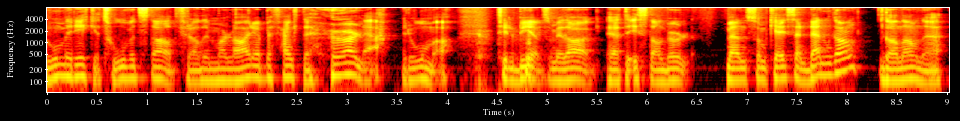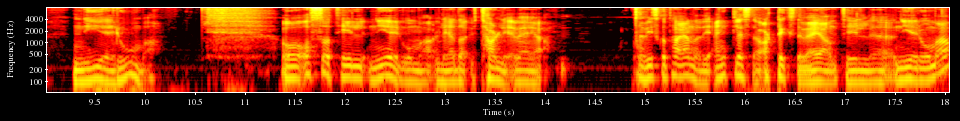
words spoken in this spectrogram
Romerrikets hovedstad fra det malariabefengte hølet Roma til byen som i dag heter Istanbul, men som keiseren den gang ga navnet Nye Roma. Og også til Nye Roma leda utallige veier. Vi skal ta en av de enkleste og artigste veiene til eh, Nye Roma,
